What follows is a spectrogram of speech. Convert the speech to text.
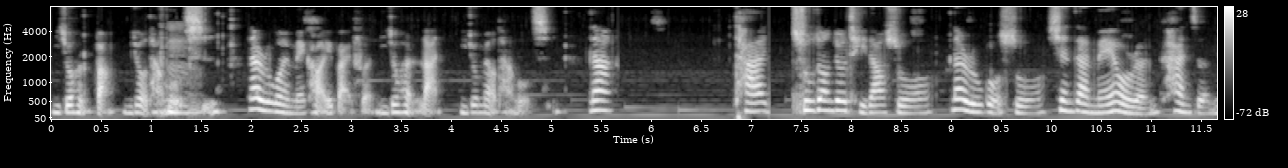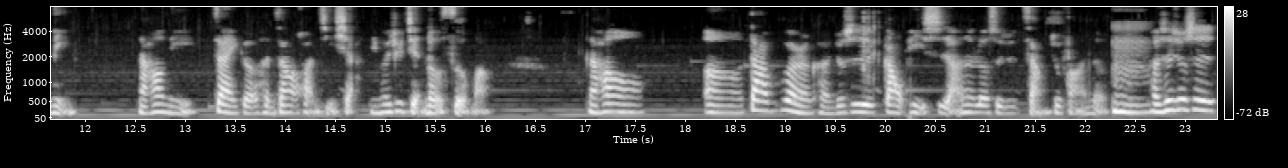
你就很棒，你就有糖果吃；那如果你没考一百分，你就很烂，你就没有糖果吃。那他书中就提到说，那如果说现在没有人看着你，然后你在一个很脏的环境下，你会去捡垃圾吗？然后，呃，大部分人可能就是干我屁事啊，那垃圾就是脏，就放在那。嗯，可是就是。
